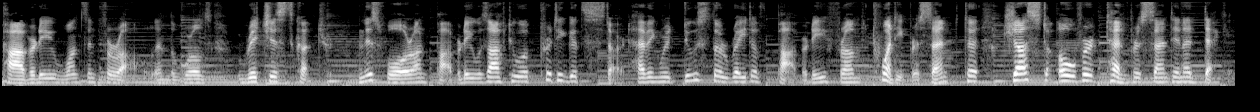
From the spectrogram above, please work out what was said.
poverty once and for all in the world's richest country. And this war on poverty was off to a pretty good start, having reduced the rate of poverty from 20% to just over 10% in a decade.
